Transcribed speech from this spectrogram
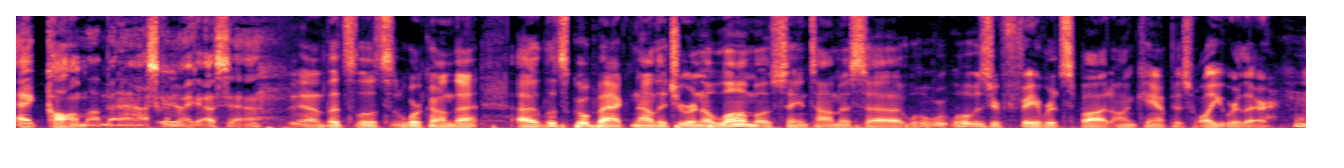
I call him up and ask him. I guess. Yeah. Yeah. Let's let's work on that. Uh, let's go back now that you're an alum of St. Thomas. Uh, what, what, was your favorite spot on campus while you were there? Hmm.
